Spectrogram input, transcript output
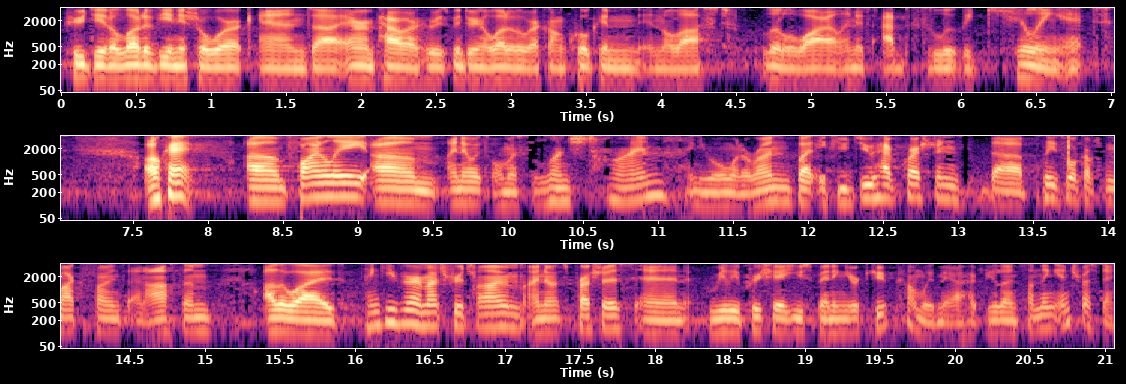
who did a lot of the initial work, and uh, Erin Power, who's been doing a lot of the work on Quilkin in the last little while and is absolutely killing it. Okay, um, finally, um, I know it's almost lunchtime and you all want to run, but if you do have questions, uh, please walk up to the microphones and ask them. Otherwise, thank you very much for your time. I know it's precious and really appreciate you spending your KubeCon with me. I hope you learned something interesting.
